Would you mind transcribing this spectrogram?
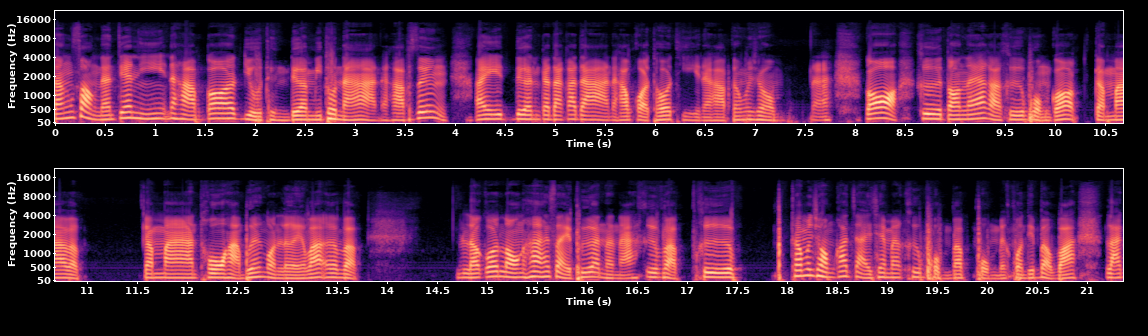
ทั้ง 2 ดันเจียนนี้นะครับ ก็อยู่ถึงเดือนมิถุนายนนะครับ ซึ่งไอเดือนกรกฎานะครับ ขอโทษทีนะครับท่านผู้ชมนะก็คือตอนแรกอะคือผมก็กลับมาแบบกลับมาโทรหาเพื่อนก่อนเลยว่า เออแบบ แล้วก็ร้องไห้ใส่เพื่อนอะนะคือแบบคือ ท่านผู้ชมเข้าใจใช่ไหมคือผมแบบผมเป็นคนที่แบบว่ารัก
